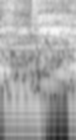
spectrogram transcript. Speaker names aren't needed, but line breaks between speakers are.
I've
